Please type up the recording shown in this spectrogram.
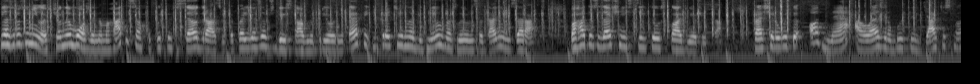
Я зрозуміла, що не можу намагатися охопити все одразу. Тепер я завжди ставлю пріоритети і працюю над одним важливим заданням зараз. Багатозадачність тільки ускладнює життя. Краще робити одне, але зробити якісно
